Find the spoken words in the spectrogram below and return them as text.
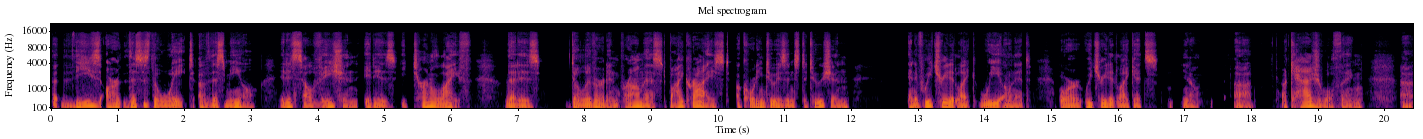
That these are this is the weight of this meal. It is salvation. It is eternal life that is delivered and promised by Christ according to his institution. And if we treat it like we own it, or we treat it like it's, you know, uh, a casual thing, uh,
